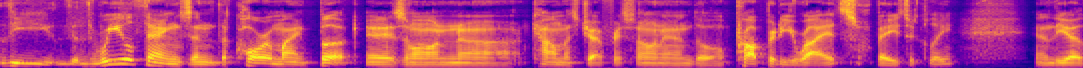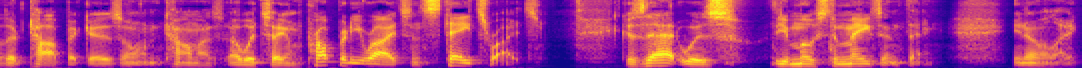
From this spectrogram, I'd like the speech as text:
the, the, the real things and the core of my book is on uh, Thomas Jefferson and the property rights, basically and the other topic is on Thomas, I would say on property rights and states' rights, because that was the most amazing thing. You know, like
